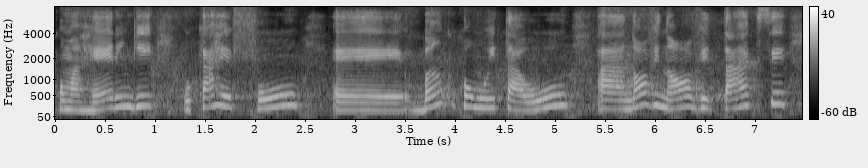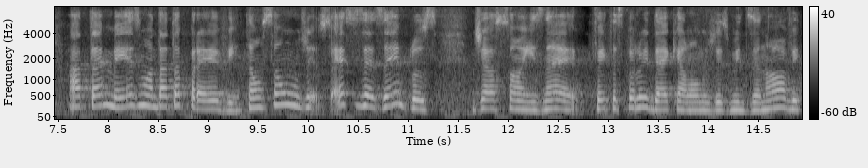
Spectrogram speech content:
como a Hering, o Carrefour, é, banco como o Itaú, a 99 Táxi, até mesmo a DataPrev. Então, são esses exemplos de ações né, feitas pelo IDEC ao longo de 2019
